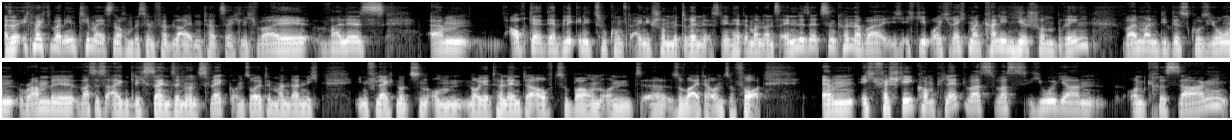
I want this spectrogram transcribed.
Also, ich möchte bei dem Thema jetzt noch ein bisschen verbleiben tatsächlich, weil weil es, ähm, auch der der Blick in die Zukunft eigentlich schon mit drin ist. Den hätte man ans Ende setzen können, aber ich ich gebe euch recht, man kann ihn hier schon bringen, weil man die Diskussion Rumble, was ist eigentlich sein Sinn und Zweck und sollte man dann nicht ihn vielleicht nutzen, um neue Talente aufzubauen und, äh, so weiter und so fort. Ähm, ich verstehe komplett, was was Julian und Chris sagen,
